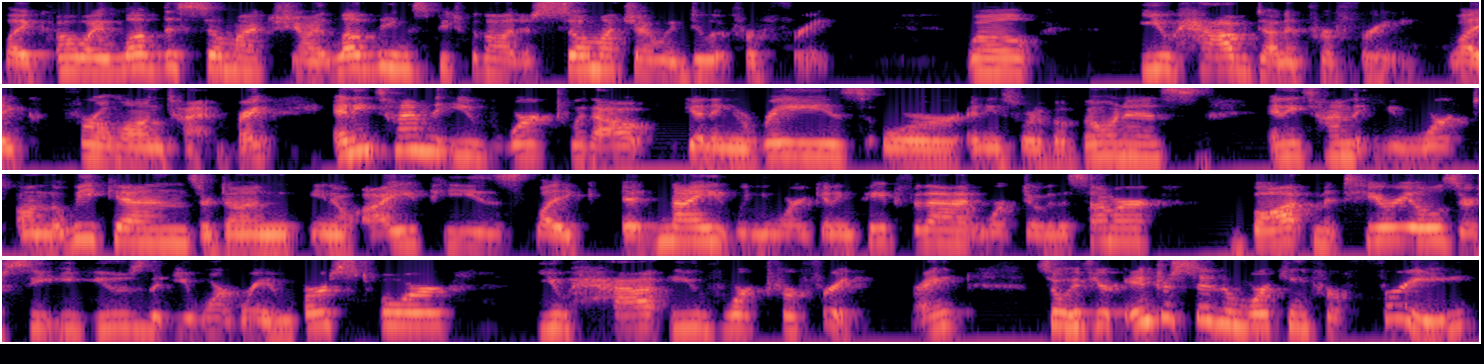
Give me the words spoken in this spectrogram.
like oh i love this so much you know i love being a speech pathologist so much i would do it for free. Well you have done it for free, like for a long time, right? Anytime that you've worked without getting a raise or any sort of a bonus, anytime that you worked on the weekends or done, you know, IEPs like at night when you weren't getting paid for that, worked over the summer, bought materials or CEUs that you weren't reimbursed for, you have you've worked for free, right? So if you're interested in working for free,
